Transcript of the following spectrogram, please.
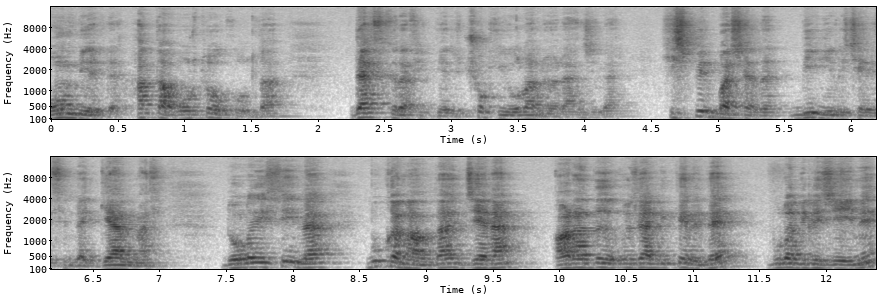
11'de hatta ortaokulda ders grafikleri çok iyi olan öğrenciler. Hiçbir başarı bir yıl içerisinde gelmez. Dolayısıyla bu kanalda Ceren aradığı özellikleri de bulabileceğini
